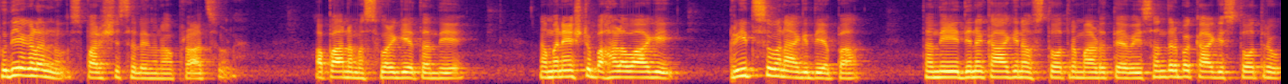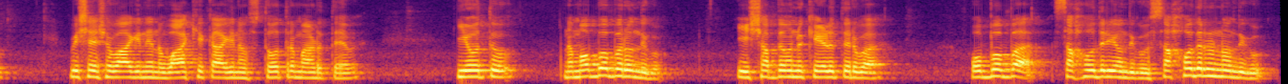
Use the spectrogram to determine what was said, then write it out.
ಹೃದಯಗಳನ್ನು ಸ್ಪರ್ಶಿಸಲೆಂದು ನಾವು ಪ್ರಾರ್ಥಿಸೋಣ. ಅಪ್ಪ, ನಮ್ಮ ಸ್ವರ್ಗೀಯ ತಂದೆಯೇ ನಮ್ಮನ್ನೆಷ್ಟು ಬಹಳವಾಗಿ ಪ್ರೀತಿಸುವನಾಗಿದ್ದೀಯಪ್ಪ. ತಂದೆ, ಈ ದಿನಕ್ಕಾಗಿ ನಾವು ಸ್ತೋತ್ರ ಮಾಡುತ್ತೇವೆ. ಈ ಸಂದರ್ಭಕ್ಕಾಗಿ ಸ್ತೋತ್ರವು ವಿಶೇಷವಾಗಿ ನಿನ್ನ ವಾಕ್ಯಕ್ಕಾಗಿ ನಾವು ಸ್ತೋತ್ರ ಮಾಡುತ್ತೇವೆ. ಇವತ್ತು ನಮ್ಮೊಬ್ಬೊಬ್ಬರೊಂದಿಗೂ ಈ ಶಬ್ದವನ್ನು ಕೇಳುತ್ತಿರುವ ಒಬ್ಬೊಬ್ಬ ಸಹೋದರಿಯೊಂದಿಗೂ, ಸಹೋದರನೊಂದಿಗೂ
